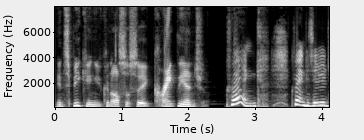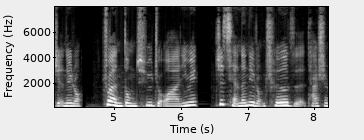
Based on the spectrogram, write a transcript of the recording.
In speaking, you can also say crank the engine. crank crank 其实指那种 转动曲轴啊，因为之前的那种车子它是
